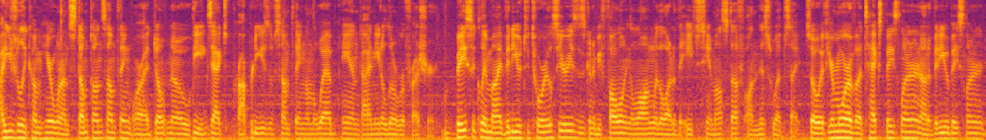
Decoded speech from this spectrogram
I usually come here when I'm stumped on something or I don't know the exact properties of something on the web and I need a little refresher. Basically, my video tutorial series is going to be following along with a lot of the HTML stuff on this website. So if you're more of a text-based learner, not a video-based learner,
